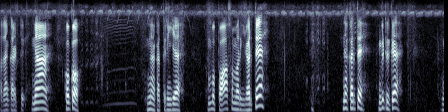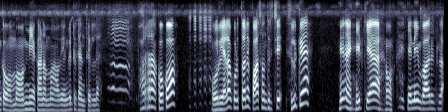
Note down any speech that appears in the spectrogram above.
அதான் கரெக்டு என்ன கோகோ? என்ன கத்துறீங்க? ரொம்ப பாசமாக இருக்கீங்க. கருத்து என்ன கருத்து? எங்கிட்டு இருக்க? எங்கே அம்மா மம்மியை காணாமா அவள் எங்கிட்டு இருக்கான்னு தெரில பர்றா கோகோ. ஒரு இலை கொடுத்தோன்னே பாசம் வந்துருச்சு. சிலுக்கு. இருக்கியா? என்னையும் பாருன்றா.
